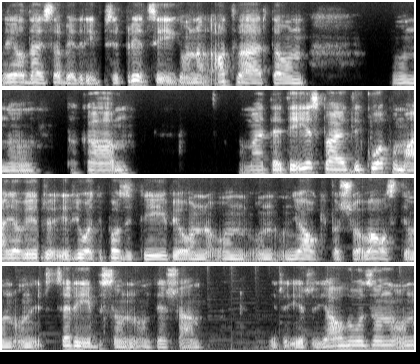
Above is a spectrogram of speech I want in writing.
liela daļa sabiedrības ir priecīga un atvērta. Un, un, Tā kā Domāju, tie iespaidi kopumā jau ir, ir ļoti pozitīvi un, un, un, un jauki par šo valsti. Un, un ir cerības, un, un tiešām ir, ir jālūdz un, un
